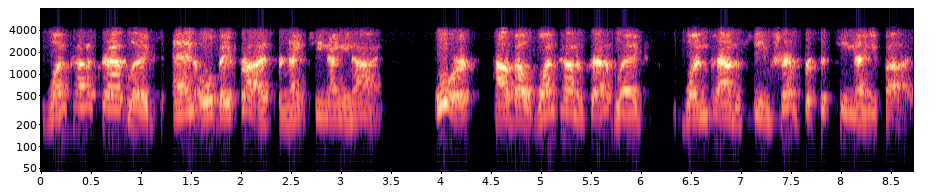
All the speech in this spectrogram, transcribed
one pound of crab legs, and Old Bay fries for $19.99. Or how about one pound of crab legs, one pound of steamed shrimp for $15.95.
